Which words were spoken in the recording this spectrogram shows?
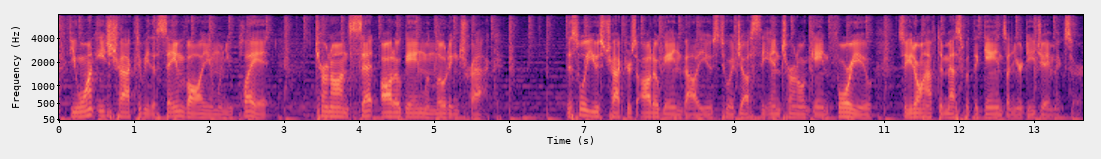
If you want each track to be the same volume when you play it, turn on Set Auto Gain when loading track. This will use Traktor's auto gain values to adjust the internal gain for you so you don't have to mess with the gains on your DJ mixer.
